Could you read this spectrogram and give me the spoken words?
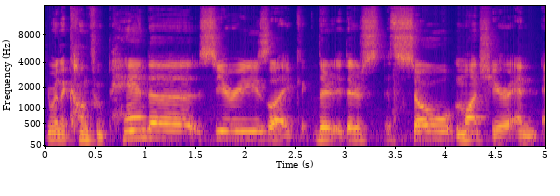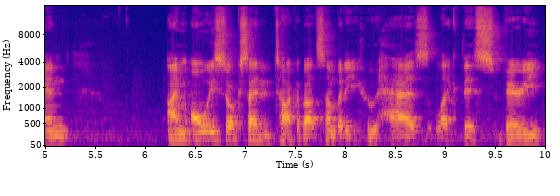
You were in the Kung Fu Panda series. Like there, there's so much here, and and I'm always so excited to talk about somebody who has like this very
